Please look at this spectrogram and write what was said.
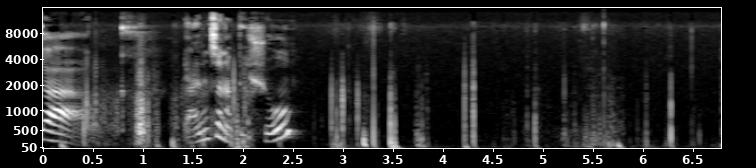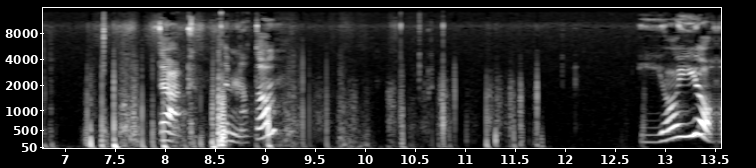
Tak, já něco napíšu. Tak, jdem na to. Jo, jo,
